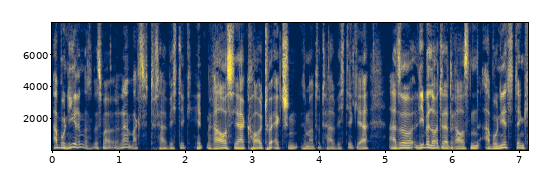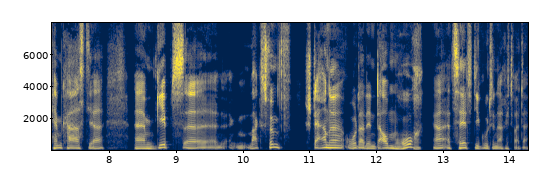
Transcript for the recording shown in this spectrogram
abonnieren, das ist mal, ne, Max, total wichtig. Hinten raus, ja, Call to Action ist immer total wichtig, ja. Also, liebe Leute da draußen, abonniert den Chemcast, ja. Ähm, gebt äh, Max fünf Sterne oder den Daumen hoch, ja, erzählt die gute Nachricht weiter.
